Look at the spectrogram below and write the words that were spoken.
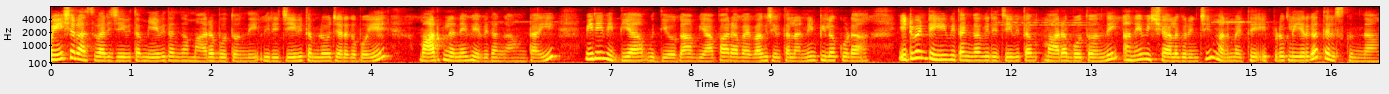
మేషరాశి వారి జీవితం ఏ విధంగా మారబోతోంది? వీరి జీవితంలో జరగబోయే మార్పులు అనేవి ఏ విధంగా ఉంటాయి? వీరి విద్య ఉద్యోగ వ్యాపార వైవాహిక జీవితాలన్నింటిలో కూడా ఎటువంటి విధంగా వీరి జీవితం మారబోతోంది అనే విషయాల గురించి మనమైతే ఇప్పుడు క్లియర్గా తెలుసుకుందాం.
